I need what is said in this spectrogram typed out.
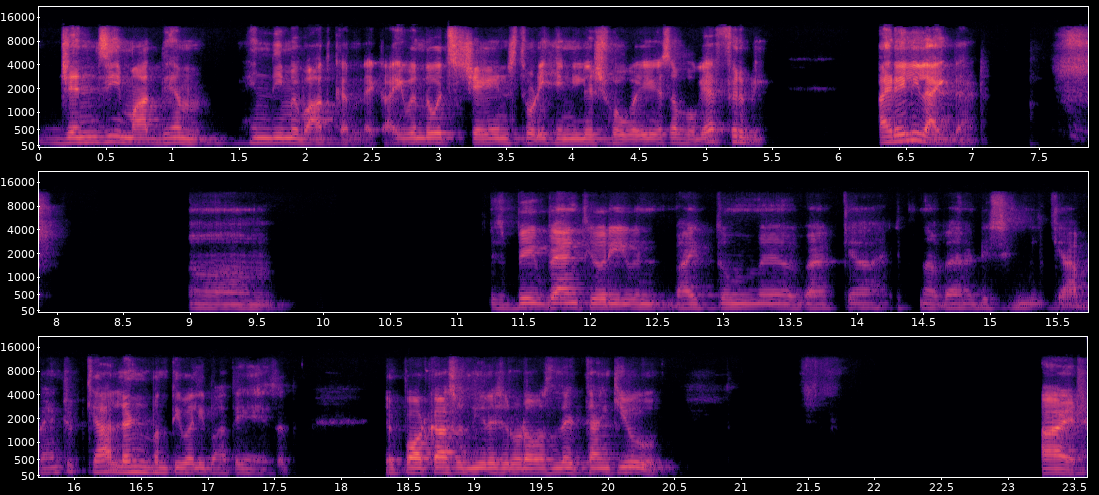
जेंजी माध्यम हिंदी में बात करने का। इवन दो इट्स चेंज थोड़ी इंग्लिश हो गई, ये सब हो गया, फिर भी। आई रियली लाइक दैट इस बिग बैंग थ्योरी इवन भाई तुम क्या इतना सिग्नल क्या बहन क्या लंड बनती वाली बातें हैं ये सब। Your podcast with Neeraj Arora was lit. Thank you. All right,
